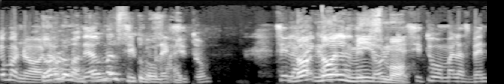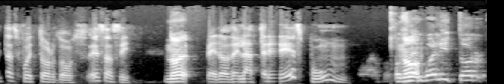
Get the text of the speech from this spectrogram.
¿Cómo no? Thor La de Ant-Man sí tuvo un hype. éxito. Sí, la No- no el de Thor mismo. que sí tuvo malas ventas fue Thor 2, es así. No, Pero de la 3, ¡pum! O No. sea, igual y Thor,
